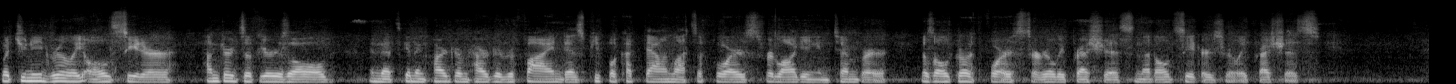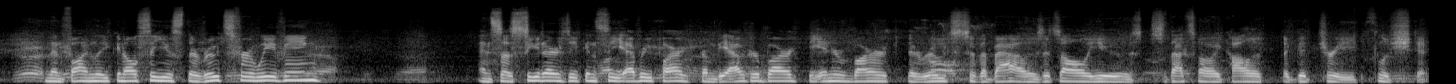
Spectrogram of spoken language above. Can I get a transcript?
but you need really old cedar, hundreds of years old, and that's getting harder and harder to find as people cut down lots of forests for logging and timber. Those old growth forests are really precious, and that old cedar is really precious. And then finally, you can also use the roots for weaving. And so cedars, you can see every part from the outer bark, the inner bark, the roots to the boughs, it's all used. So that's why we call it the good tree, Flushtik.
